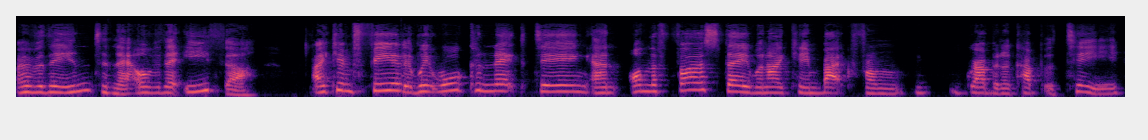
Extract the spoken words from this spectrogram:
over the internet over the ether. I can feel it. We're all connecting. And on the first day when i came back from grabbing a cup of tea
